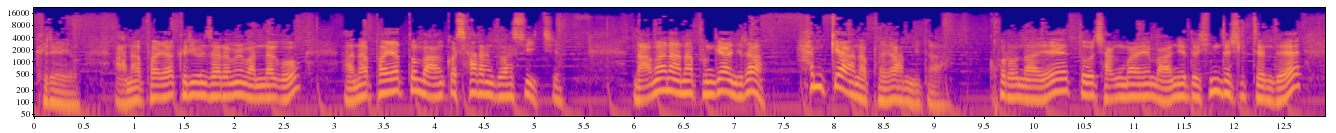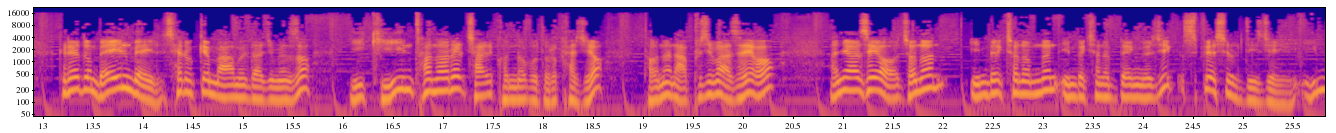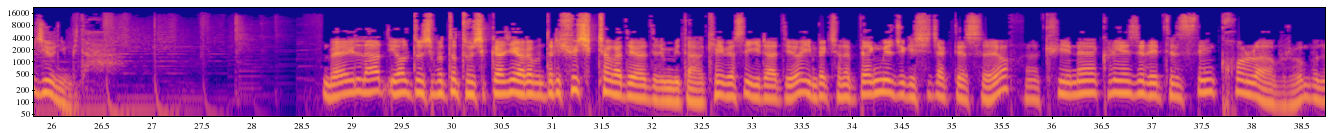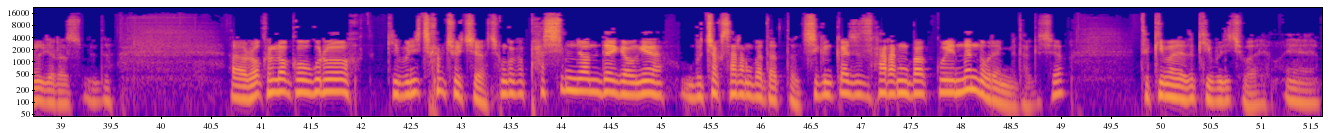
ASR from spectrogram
그래요. 안 아파야 그리운 사람을 만나고, 안 아파야 또 마음껏 사랑도 할 수 있죠. 나만 안 아픈 게 아니라 함께 안 아파야 합니다. 코로나에 또 장마에 많이들 힘드실 텐데, 그래도 매일매일 새롭게 마음을 다지면서 이 긴 터널을 잘 건너보도록 하죠. 더는 아프지 마세요. 안녕하세요. 저는 임백천 없는 임백천의 백뮤직 special DJ 임지훈입니다. 매일 낮 12시부터 2시까지 여러분들이 휴식처가 되어드립니다. KBS 2라디오 임백천의 백뮤직이 시작됐어요. 어, 퀸의 Crazy Little Thing Called Love로 문을 열었습니다. 아, 로큰롤 곡으로 기분이 참 좋죠. 1980년대경에 무척 사랑받았던 지금까지도 사랑받고 있는 노래입니다. 그렇죠? 듣기만 해도 기분이 좋아요. 예.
